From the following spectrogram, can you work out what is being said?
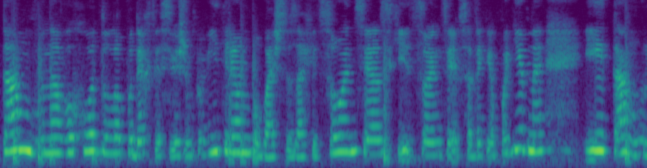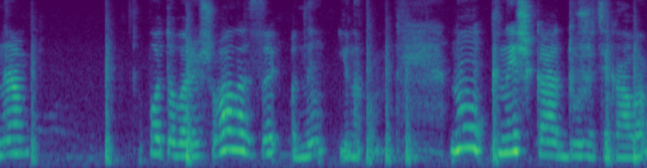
Там вона виходила подихати свіжим повітрям, побачити захід сонця, схід сонця і все таке подібне. І там вона потоваришувала з одним юнаком. Ну, книжка дуже цікава,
